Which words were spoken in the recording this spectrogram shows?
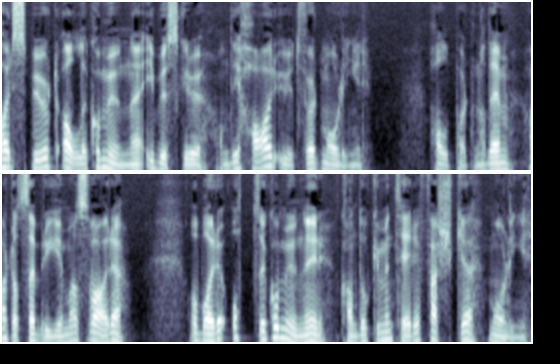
har spurt alle kommunene i Buskerud om de har utført målinger. Halvparten av dem har tatt seg bryet med å svare. Og bare åtte kommuner kan dokumentere ferske målinger.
